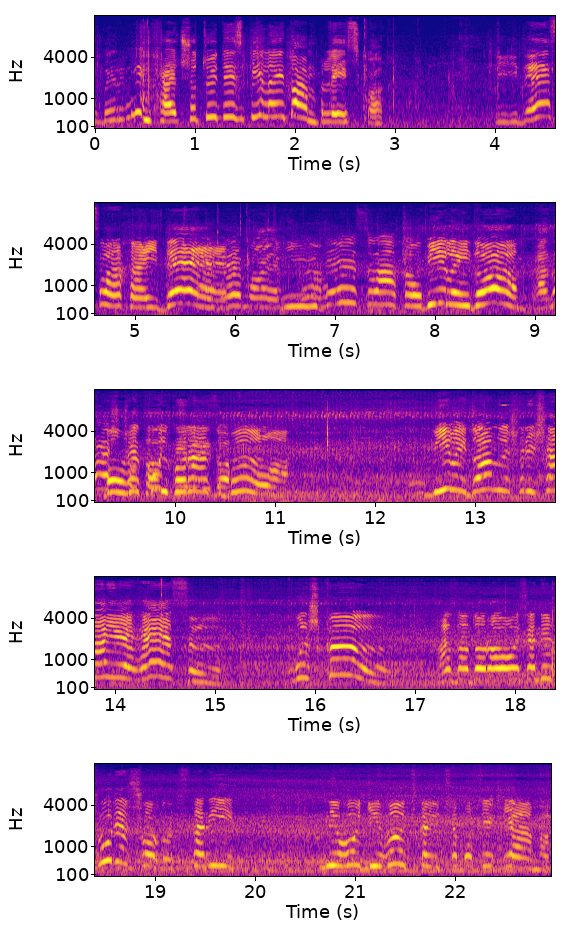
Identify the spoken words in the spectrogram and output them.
Берлін, хай що тут десь білий дом близько. Іде, сваха, йде. Моя кума. Іде, сваха, у білий дом. А нащо Бо вже то кілька білий раз дом? було. Білий дом лиш рішає С. Важко. А за дорогося не журять, що старі негодні гицькаються по цих ямах.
